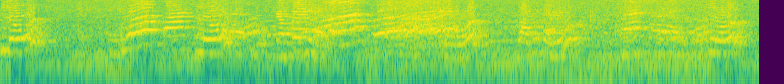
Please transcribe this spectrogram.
క్లోత్స్ క్లోత్స్ చెప్పండి. works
